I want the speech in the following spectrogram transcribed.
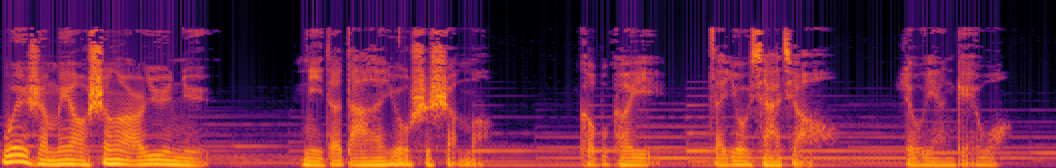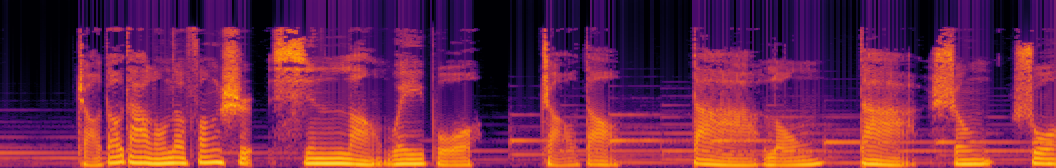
为什么要生儿育女？你的答案又是什么？可不可以在右下角留言给我？找到大龙的方式：新浪微博，找到大龙大声说，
